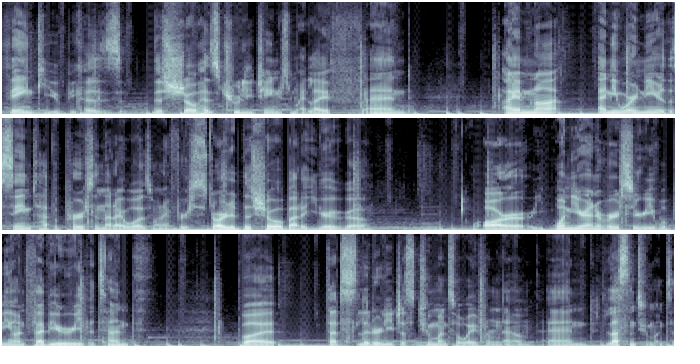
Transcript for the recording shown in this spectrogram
thank you because this show has truly changed my life and I am not anywhere near the same type of person that I was when I first started this show about a year ago. Our one year anniversary will be on February the 10th, but that's literally just two months away from now, and less than two months,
